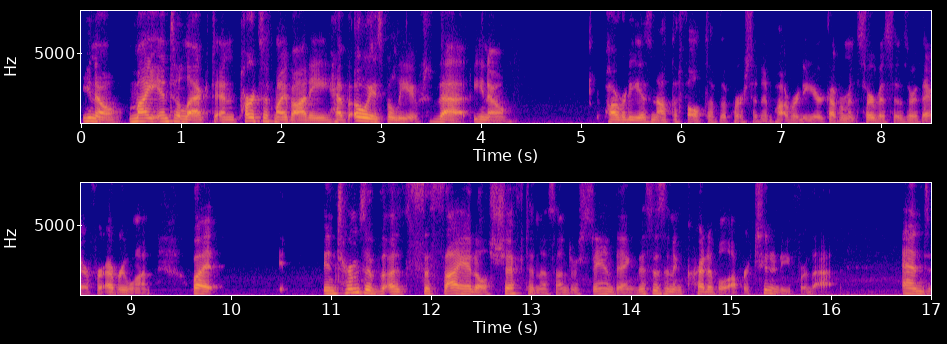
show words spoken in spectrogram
you know, my intellect and parts of my body have always believed that, you know, poverty is not the fault of the person in poverty. Your government services are there for everyone. But in terms of a societal shift in this understanding, this is an incredible opportunity for that. And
